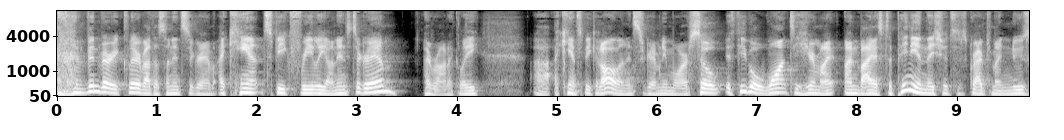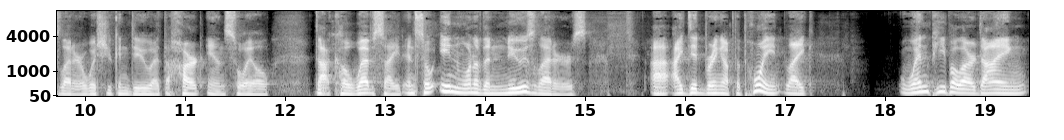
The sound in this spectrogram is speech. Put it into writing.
I've been very clear about this on Instagram. I can't speak freely on Instagram. Ironically, uh, I can't speak at all on Instagram anymore. So if people want to hear my unbiased opinion, they should subscribe to my newsletter, which you can do at the heartandsoil.co website. And so in one of the newsletters, uh, I did bring up the point, like when people are dying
